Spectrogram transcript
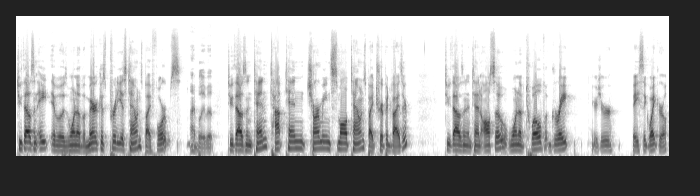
2008, it was one of America's prettiest towns by Forbes. I believe it. 2010, Top 10 Charming Small Towns by TripAdvisor. 2010, also one of 12 great, here's your basic white girl,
